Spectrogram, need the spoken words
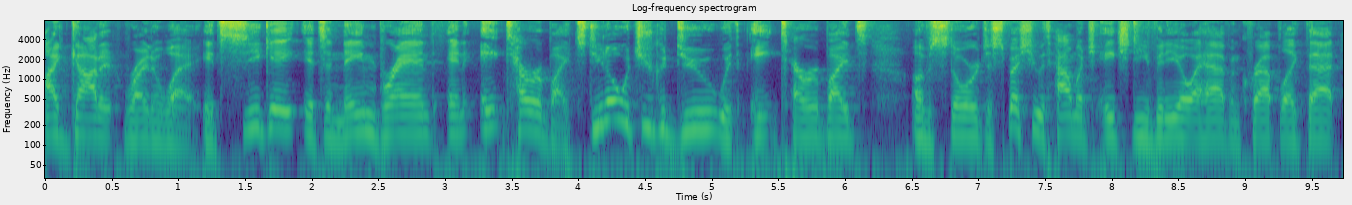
I got it right away. It's Seagate, it's a name brand, and eight terabytes. Do you know what you could do with eight terabytes of storage, especially with how much HD video I have and crap like that?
